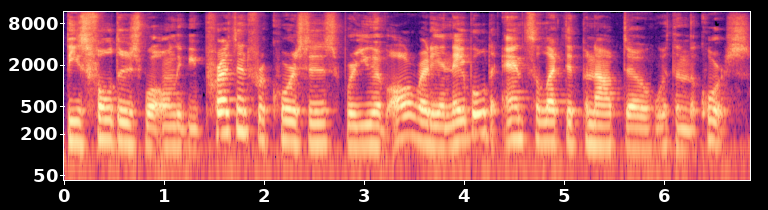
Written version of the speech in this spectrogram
These folders will only be present for courses where you have already enabled and selected Panopto within the course.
